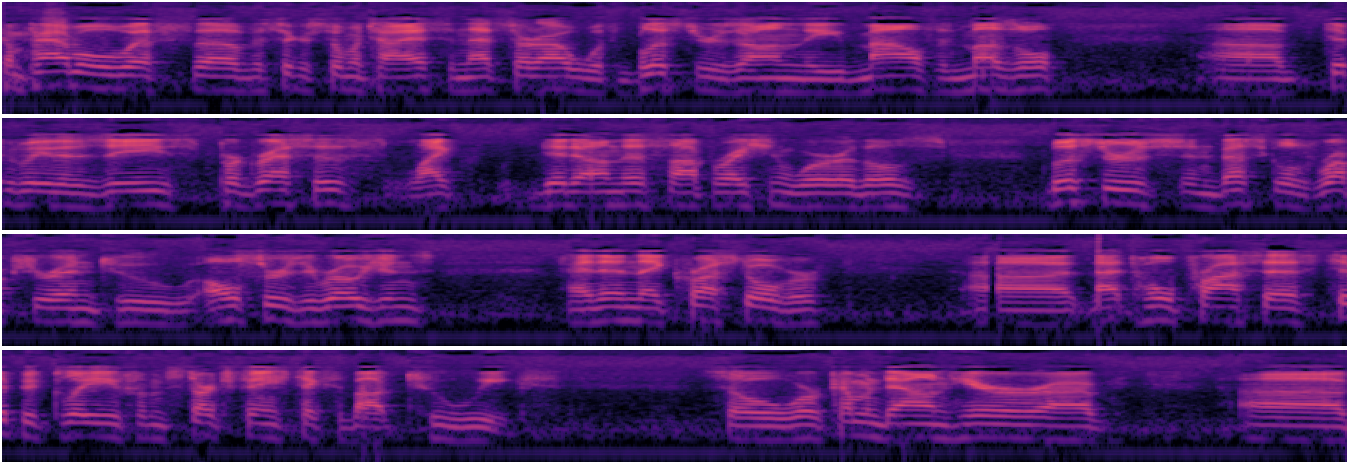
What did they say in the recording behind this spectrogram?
compatible with uh, vesicular stomatitis, and that started out with blisters on the mouth and muzzle. Uh, typically, the disease progresses like did on this operation, where those blisters and vesicles rupture into ulcers, erosions, and then they crust over. Uh, that whole process, typically from start to finish, takes about two weeks. So we're coming down here uh,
